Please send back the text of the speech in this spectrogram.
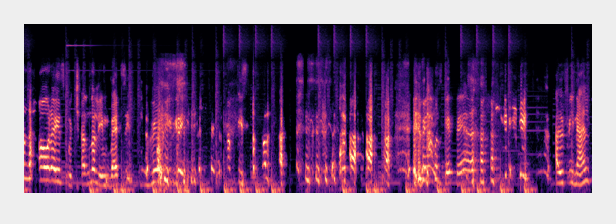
una hora escuchando al imbécil. Güey, una pistola. Entonces, qué pedo. Al final,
